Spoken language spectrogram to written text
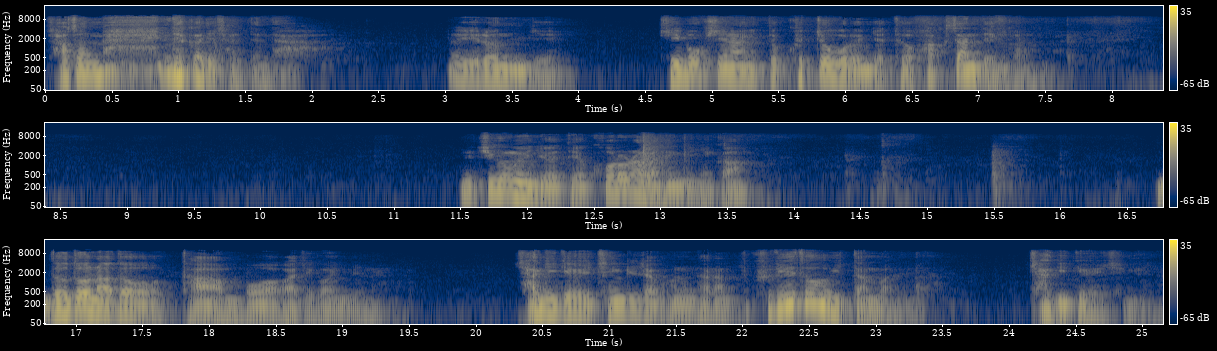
자손 만대까지 잘 된다. 이런 이제 기복신앙이 또 그쪽으로 이제 더 확산된 거란 말이에요. 지금은 이제 어때요? 코로나가 생기니까 너도 나도 다 모아가지고 이제 자기 교회 챙기려고 하는 사람도 그래도 있단 말이에요. 자기 교회 챙기려고.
